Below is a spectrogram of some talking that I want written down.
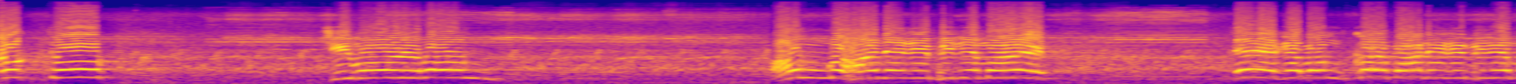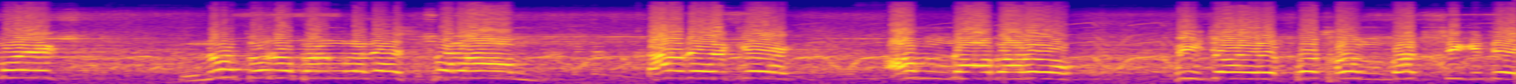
রক্ত, জীবন এবং অঙ্গহানের বিনিময়ে, ত্যাগ এবং কোরবানির বিনিময়ে নতুন বাংলাদেশ পেলাম, তাদেরকে আমরা আবারও বিজয়ের প্রথম বার্ষিকীতে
